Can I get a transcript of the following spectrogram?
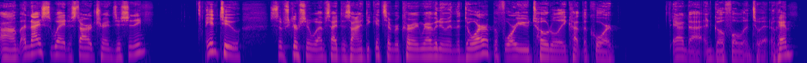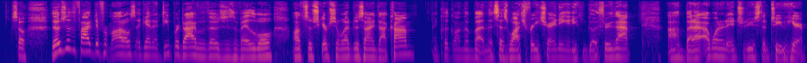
um, a nice way to start transitioning into subscription website design to get some recurring revenue in the door before you totally cut the cord and uh, and go full into it. Okay. So those are the five different models. Again, a deeper dive of those is available on subscriptionwebdesign.com and click on the button that says watch free training and you can go through that. Uh, but I, I, wanted to introduce them to you here.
